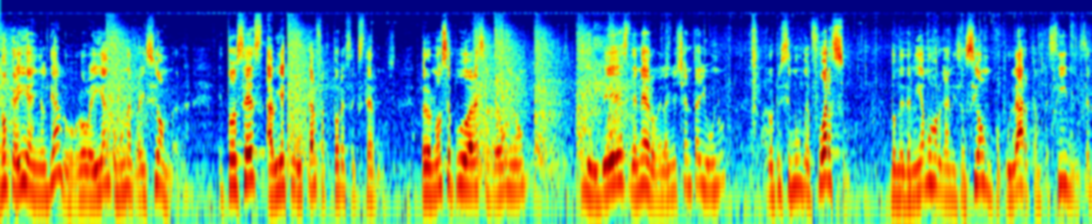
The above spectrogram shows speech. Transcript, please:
no creían en el diálogo, lo veían como una traición, ¿verdad? Entonces había que buscar factores externos, pero no se pudo dar esa reunión y el 10 de enero del año 81 nosotros hicimos un esfuerzo donde teníamos organización popular, campesina, etc.,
